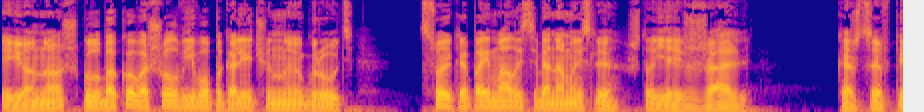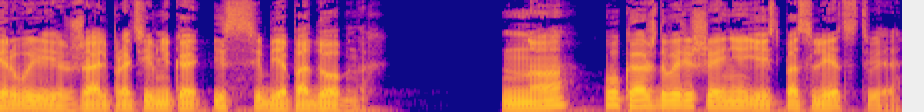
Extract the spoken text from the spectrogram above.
Ее нож глубоко вошел в его покалеченную грудь. Сойка поймала себя на мысли, что ей жаль. Кажется, впервые жаль противника из себе подобных. Но у каждого решения есть последствия.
